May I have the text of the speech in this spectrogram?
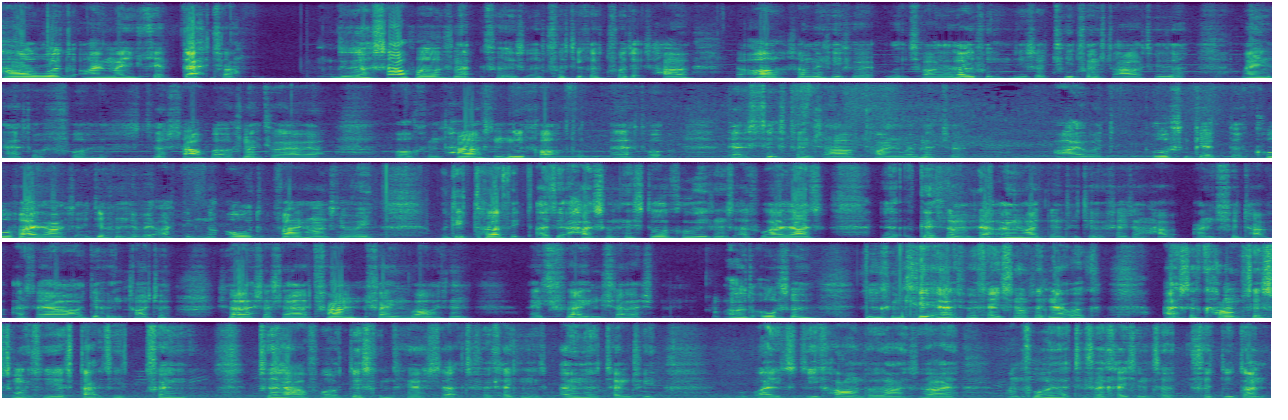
How would I make it better? The South Wales Metro is a pretty good project, however, there are some issues with it, which are the low frequencies of two trains per hour to the main airport for the South Wales Metro area. For comparison, Newcastle Airport gets six trains per hour Tyne and Wear Metro. I would also give the core Lines a different livery. I think the old Lines livery would be perfect as it has some historical reasons as well as it gives them their own identity which they don't have and should have as they are a different type of service as they are a tram train rather than a train service. I would also do complete electrification of the network as the current system which uses battery train to allow for discontinuous electrification is only a temporary way to decarbonise the area and full electrification to, should be done.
